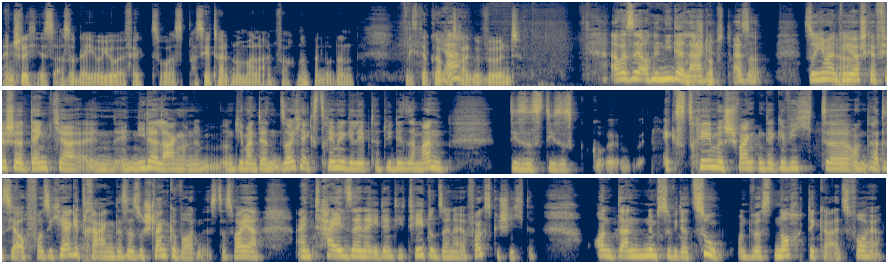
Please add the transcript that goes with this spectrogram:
menschlich ist. Also der Jojo-Effekt, sowas passiert halt nun mal einfach, ne? wenn du dann ist der Körper ja. dran gewöhnt. Aber es ist ja auch eine Niederlage. Also so jemand ja. wie Joschka Fischer denkt ja in, in Niederlagen und, und jemand, der solche Extreme gelebt hat wie dieser Mann, dieses, dieses extreme Schwanken der Gewichte und hat es ja auch vor sich hergetragen, dass er so schlank geworden ist. Das war ja ein Teil seiner Identität und seiner Erfolgsgeschichte. Und dann nimmst du wieder zu und wirst noch dicker als vorher.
